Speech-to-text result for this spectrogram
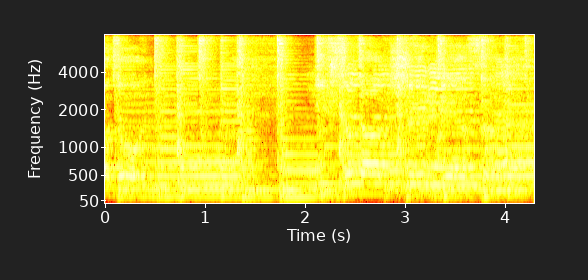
ладонь. И все так же резко.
